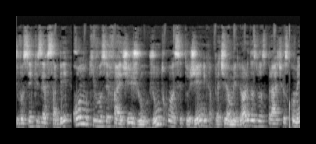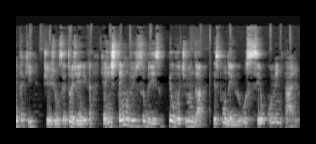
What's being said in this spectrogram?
Se você quiser saber como que você faz jejum junto com a cetogênica para tirar o melhor das duas práticas, comenta aqui jejum cetogênica, que a gente tem um vídeo sobre isso e eu vou te mandar respondendo o seu comentário.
